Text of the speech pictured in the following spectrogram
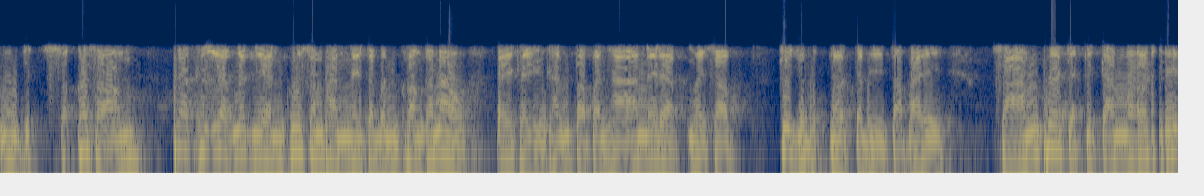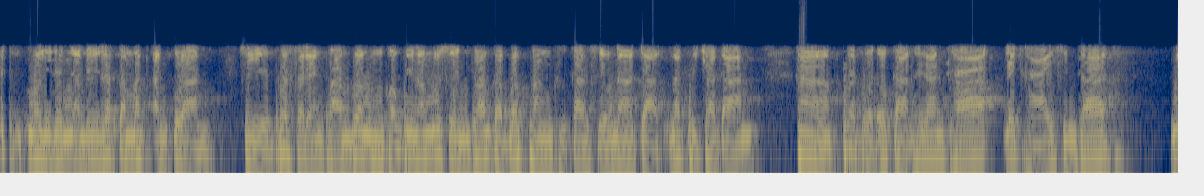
หนึ่งข้อสอง เพื่อคัดเลือกนักเรียนครูสัมพันธ์ในตำบลคลองกระเมาไปแข่งขันต่อปัญหาในระดับหน่วยสอบที่จะบุกหนดกระบี่ต่อไปสามเพื่อจัดกิจกรรมมอลิดมอลิดินอาดีและตะมัดอันกุรานสี่เพื่อแสดงความร่วมมือของพี่น้องมุสลิมพร้อมกับรับฟังคือการเสวนาจากนักวิชาการห้าเพื่อเปิดโอกาสให้ร้านค้าได้ขายสินค้า ใน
